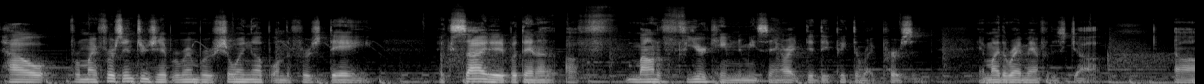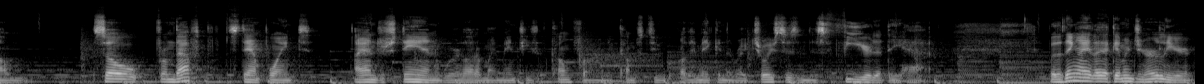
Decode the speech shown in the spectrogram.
How from my first internship, I remember showing up on the first day excited, but then a, a f- amount of fear came to me saying, All right, did they pick the right person? Am I the right man for this job? Um, so, from that standpoint, I understand where a lot of my mentees have come from when it comes to are they making the right choices and this fear that they have. But the thing I like I mentioned earlier,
